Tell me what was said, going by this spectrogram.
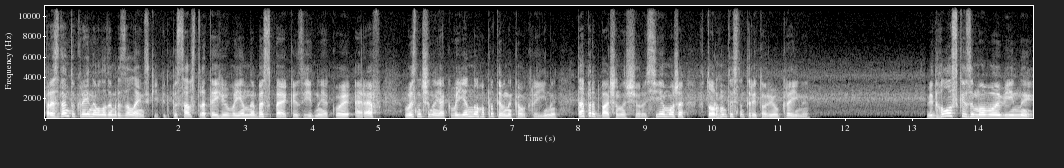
Президент України Володимир Зеленський підписав стратегію воєнної безпеки, згідно якої РФ визначено як воєнного противника України та передбачено, що Росія може вторгнутися на територію України. Відголоски зимової війни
